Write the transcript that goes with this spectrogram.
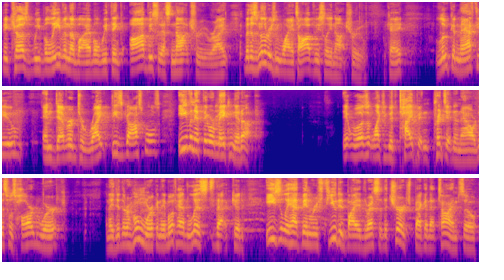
because we believe in the Bible, we think obviously that's not true, right? But there's another reason why it's obviously not true. Okay? Luke and Matthew endeavored to write these gospels, even if they were making it up. It wasn't like you could type it and print it in an hour. This was hard work and they did their homework, and they both had lists that could easily have been refuted by the rest of the church back at that time. So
